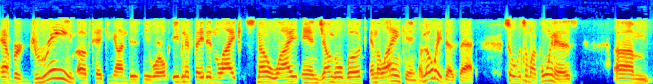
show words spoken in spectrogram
ever dream of taking on Disney World, even if they didn't like Snow White and Jungle Book and The Lion King? Nobody does that. So, so my point is, um,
